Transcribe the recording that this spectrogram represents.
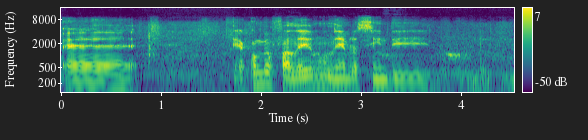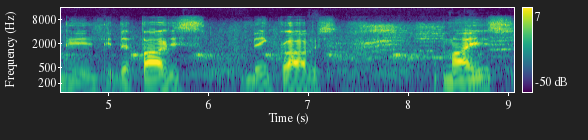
É, é como eu falei, eu não lembro assim de, de, de detalhes bem claros, mas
